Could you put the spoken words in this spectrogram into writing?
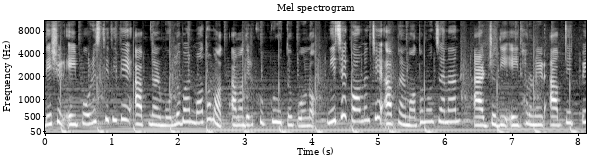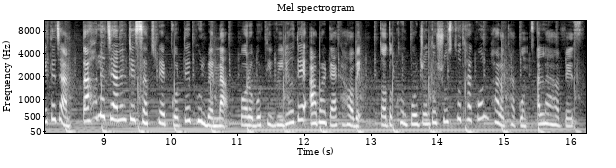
দেশের এই পরিস্থিতিতে আপনার মূল্যবান মতামত আমাদের খুব গুরুত্বপূর্ণ। নিচে কমেন্টে আপনার মতামত জানান। আর যদি এই ধরনের আপডেট পেতে চান, তাহলে চ্যানেলটি সাবস্ক্রাইব করতে ভুলবেন না। পরবর্তী ভিডিওতে আবার দেখা হবে। ততক্ষণ পর্যন্ত সুস্থ থাকুন, ভালো থাকুন। আল্লাহ হাফেজ।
